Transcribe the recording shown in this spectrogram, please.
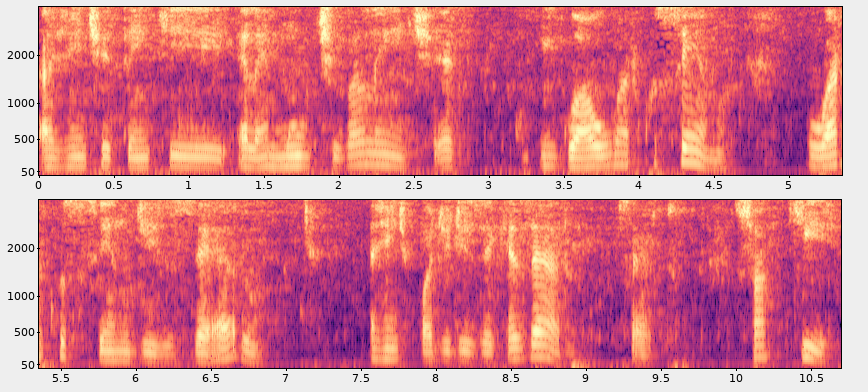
a gente tem que ela é multivalente, é igual o arco seno. O arco seno de zero, a gente pode dizer que é zero, certo? Só que,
